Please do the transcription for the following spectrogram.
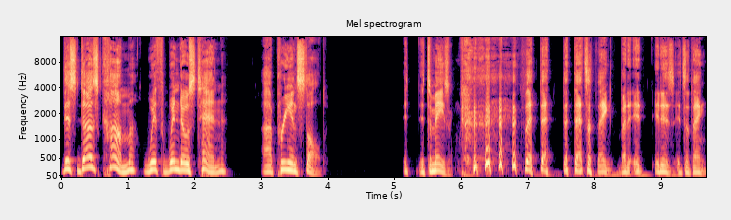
This does come with Windows 10 uh, pre-installed. It, it's amazing that, that, that that's a thing, but it, it is, it's a thing.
